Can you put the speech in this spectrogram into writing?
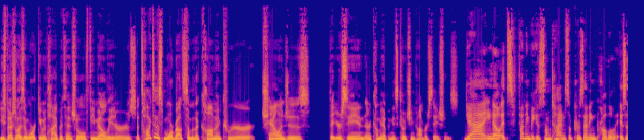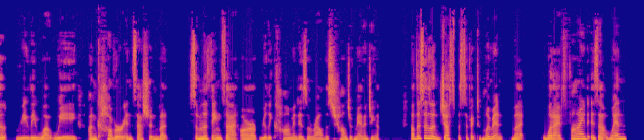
you specialize in working with high potential female leaders. Talk to us more about some of the common career challenges that you're seeing that are coming up in these coaching conversations. Yeah. You know, it's funny because sometimes the presenting problem isn't really what we uncover in session, but some of the things that are really common is around this challenge of managing. Now, this isn't just specific to women, but what I find is that when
